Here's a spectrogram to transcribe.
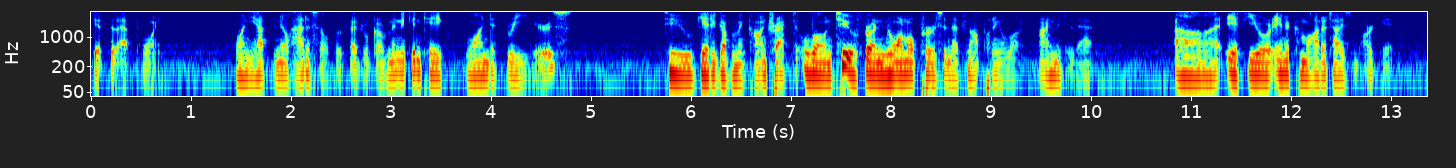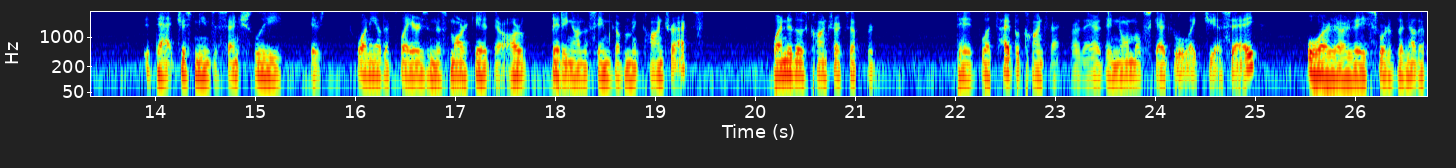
get to that point. One, you have to know how to sell to the federal government. It can take one to three years to get a government contract alone, too, for a normal person that's not putting a lot of time into that. Uh, if you're in a commoditized market, that just means essentially there's 20 other players in this market. They're bidding on the same government contracts. When are those contracts up for bid? What type of contracts are they? Are they normal schedule like GSA, or are they sort of another?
